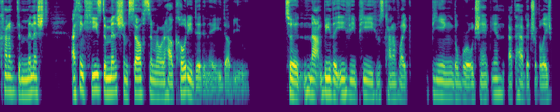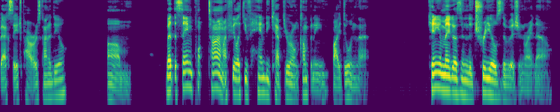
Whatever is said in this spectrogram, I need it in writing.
kind of diminished. I think he's diminished himself similar to how Cody did in AEW to not be the EVP who's kind of like being the world champion, not to have the Triple H backstage powers kind of deal. Um, but at the same po- time, I feel like you've handicapped your own company by doing that. Kenny Omega's in the trios division right now,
